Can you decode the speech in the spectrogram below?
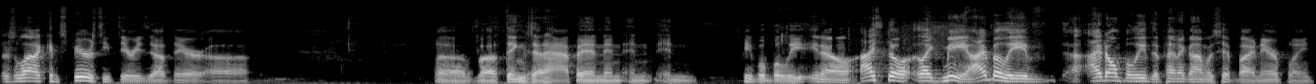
there's a lot of conspiracy theories out there uh, of uh, things that happen and and and people believe. You know, I still like me. I believe. I don't believe the Pentagon was hit by an airplane.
